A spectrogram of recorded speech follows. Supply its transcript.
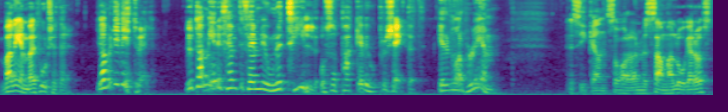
Wallenberg fortsätter. Ja men det vet du väl? Du tar med dig 55 miljoner till och så packar vi ihop projektet. Är det några problem? Sickan svarar med samma låga röst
